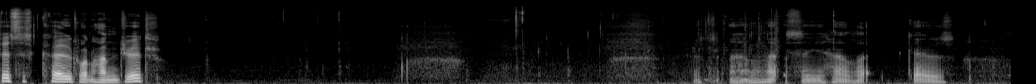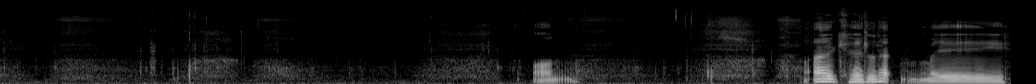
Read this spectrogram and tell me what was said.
This is code 100. And let's see how that goes. On. Okay, let me...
